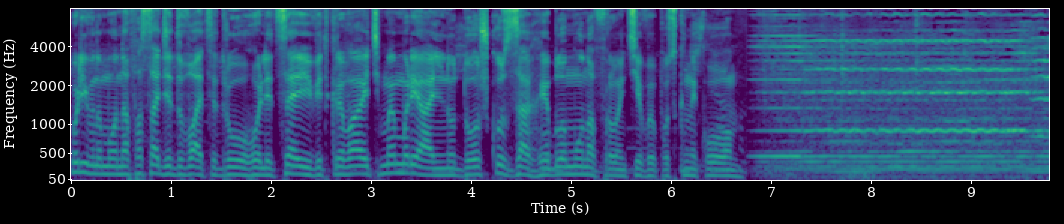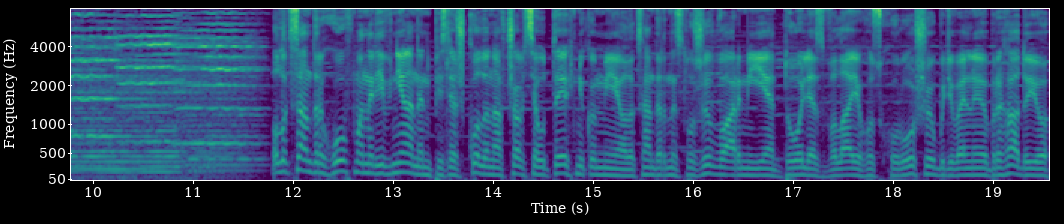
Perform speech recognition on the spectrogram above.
У рівному на фасаді 22-го ліцею відкривають меморіальну дошку загиблому на фронті випускнику. Олександр Гофман рівнянин після школи навчався у технікумі. Олександр не служив в армії. Доля звела його з хорошою будівельною бригадою,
